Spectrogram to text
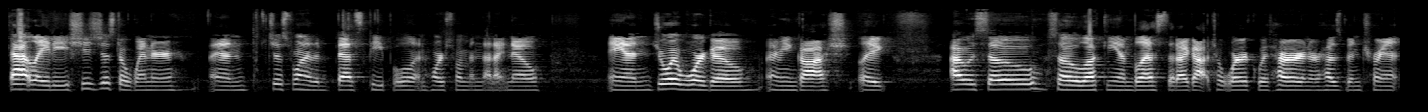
that lady, she's just a winner and just one of the best people and horsewomen that I know. And Joy Wargo, I mean, gosh, like I was so so lucky and blessed that I got to work with her and her husband Trent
